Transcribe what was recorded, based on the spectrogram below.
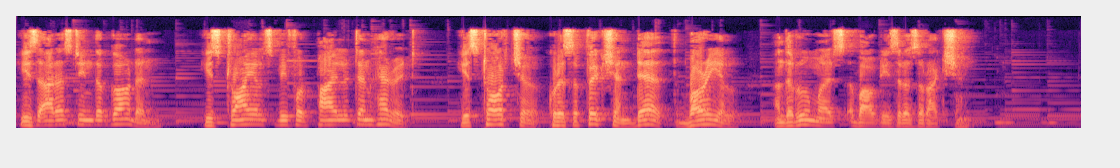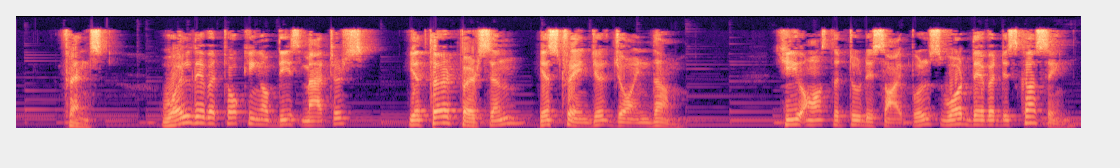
his arrest in the garden, his trials before Pilate and Herod, his torture, crucifixion, death, burial, and the rumors about his resurrection. Friends, while they were talking of these matters, a third person, a stranger, joined them. He asked the two disciples what they were discussing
